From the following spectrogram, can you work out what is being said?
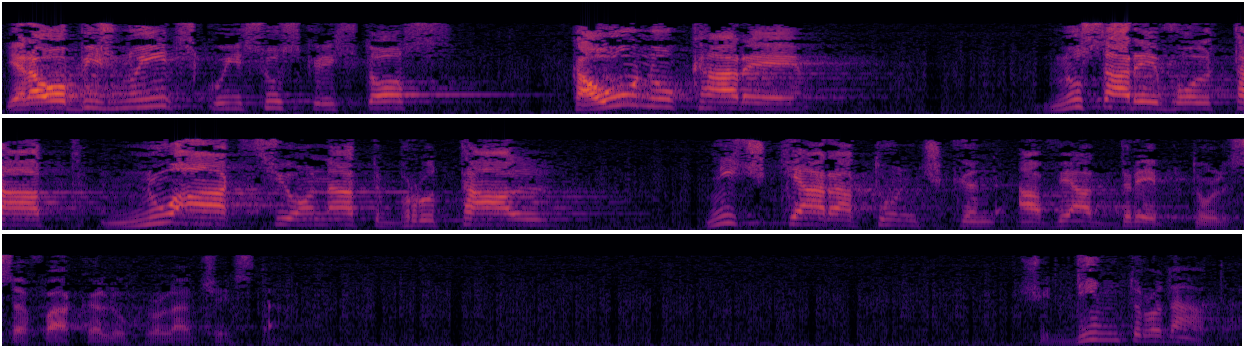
Erau obișnuiți cu Isus Hristos ca unul care nu s-a revoltat, nu a acționat brutal, nici chiar atunci când avea dreptul să facă lucrul acesta. Și dintr-o dată,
